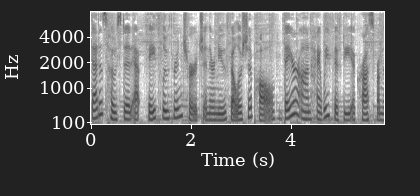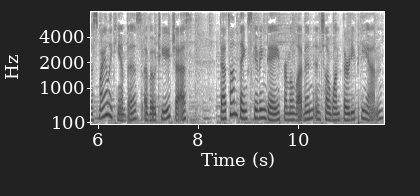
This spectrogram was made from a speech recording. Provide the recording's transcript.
that is hosted at Faith Lutheran Church in their new fellowship hall. They are on Highway 50 across from the Smiley campus of OTHS. That's on Thanksgiving Day from 11 until 1:30 p.m.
